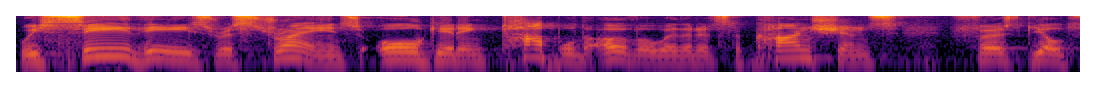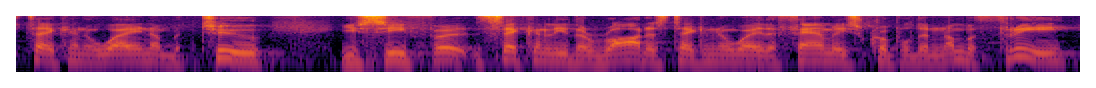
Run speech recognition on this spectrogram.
We see these restraints all getting toppled over, whether it's the conscience, first guilt's taken away, number two, you see, for, secondly, the rod is taken away, the family's crippled. And number three,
